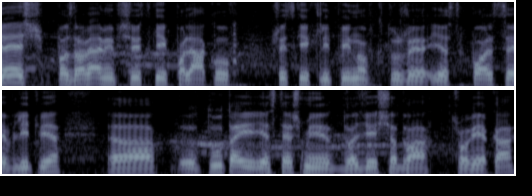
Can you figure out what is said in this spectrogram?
Cześć, pozdrawiamy wszystkich Polaków, wszystkich Litwinów, którzy jest w Polsce, w Litwie. E, tutaj jesteśmy 22 człowieka.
